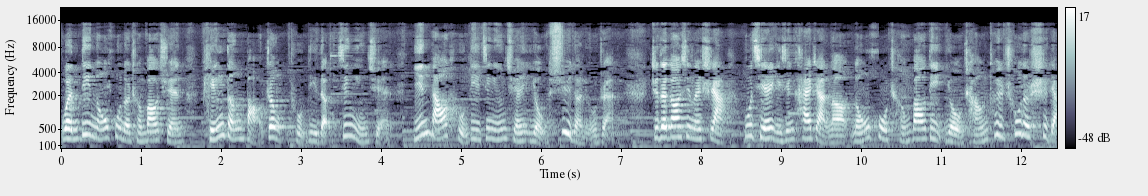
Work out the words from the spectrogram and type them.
稳定农户的承包权，平等保证土地的经营权，引导土地经营权有序的流转。值得高兴的是啊，目前已经开展了农户承包地有偿退出的试点。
